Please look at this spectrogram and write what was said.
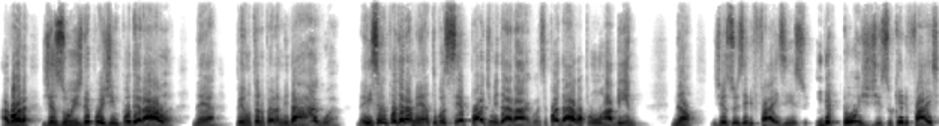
Agora, Jesus, depois de empoderá-la, né, perguntando para ela, me dá água. Isso é um empoderamento. Você pode me dar água. Você pode dar água para um rabino. Não, Jesus ele faz isso e depois disso, o que ele faz?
